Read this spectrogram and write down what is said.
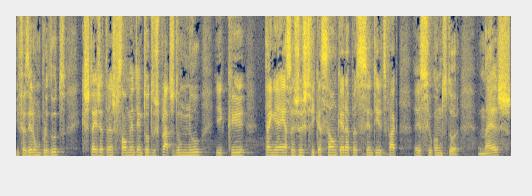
e fazer um produto que esteja transversalmente em todos os pratos do menu e que tenha essa justificação que era para se sentir de facto esse fio condutor. Mas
